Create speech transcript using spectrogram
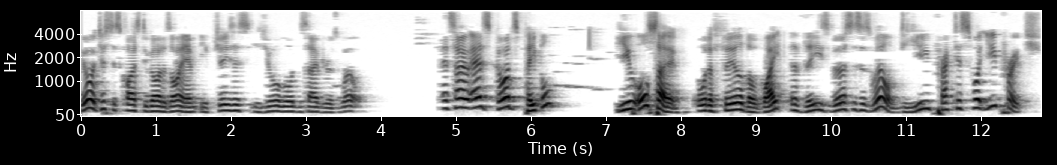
You're just as close to God as I am if Jesus is your Lord and Saviour as well. And so, as God's people, you also ought to feel the weight of these verses as well. Do you practice what you preach?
